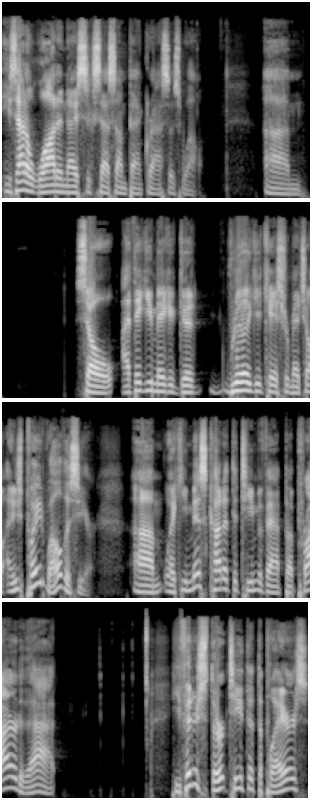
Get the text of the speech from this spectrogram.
he's had a lot of nice success on bent grass as well. Um, so I think you make a good, really good case for Mitchell, and he's played well this year. Um, like he missed cut at the team event, but prior to that, he finished 13th at the Players,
